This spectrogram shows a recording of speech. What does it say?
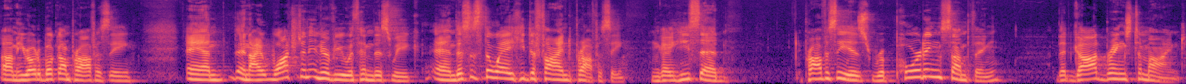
Um, he wrote a book on prophecy. And, and I watched an interview with him this week, and this is the way he defined prophecy. Okay, he said, prophecy is reporting something that God brings to mind.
